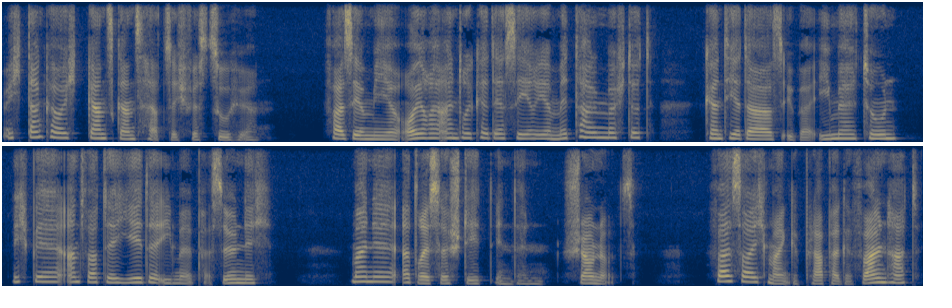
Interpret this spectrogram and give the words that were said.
Ich danke euch ganz, ganz herzlich fürs Zuhören. Falls ihr mir eure Eindrücke der Serie mitteilen möchtet, könnt ihr das über E-Mail tun ich beantworte jede E-Mail persönlich. Meine Adresse steht in den Show Notes. Falls euch mein Geplapper gefallen hat,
